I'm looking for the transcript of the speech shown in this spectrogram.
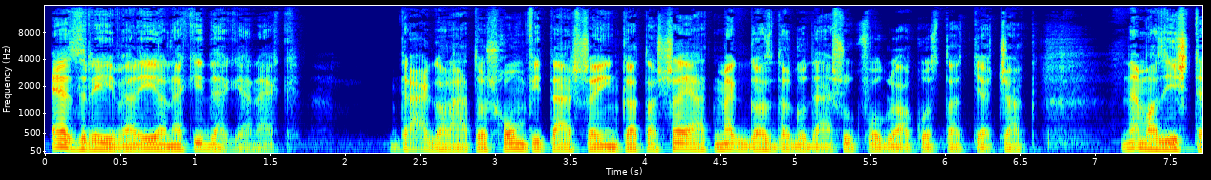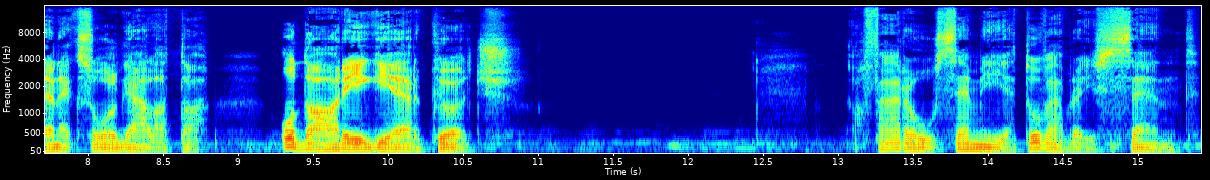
ezrével élnek idegenek. Drágalátos honfitársainkat a saját meggazdagodásuk foglalkoztatja csak, nem az Istenek szolgálata. Oda a régi erkölcs. A fáraó személye továbbra is szent.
